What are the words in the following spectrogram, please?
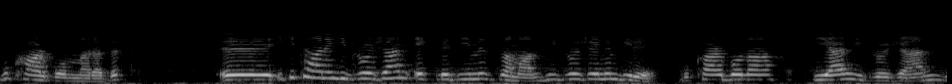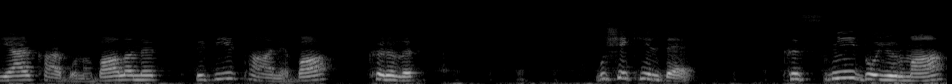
bu karbonlaradır. Ee, iki tane hidrojen eklediğimiz zaman hidrojenin biri bu karbona, diğer hidrojen diğer karbona bağlanır ve bir tane bağ kırılır. Bu şekilde kısmi doyurma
